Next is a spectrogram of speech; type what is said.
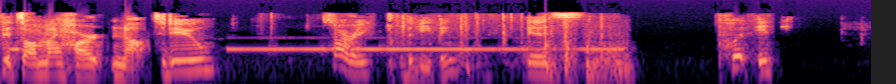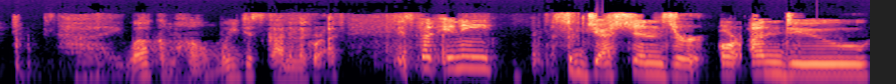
that's on my heart not to do, sorry for the beeping, is put in. Hi, welcome home. We just got in the garage. Is put any suggestions or, or undue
